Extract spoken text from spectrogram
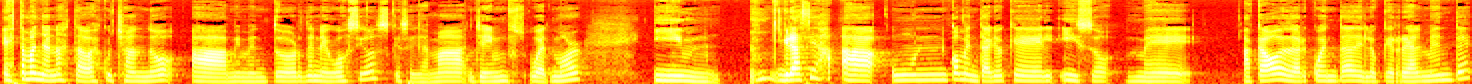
Esta mañana estaba escuchando a mi mentor de negocios que se llama James Wetmore y mm, gracias a un comentario que él hizo me acabo de dar cuenta de lo que realmente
